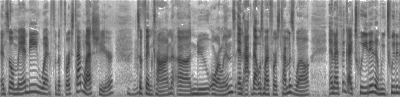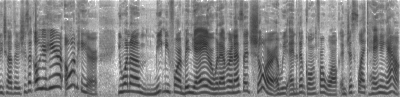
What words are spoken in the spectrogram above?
And so Mandy went for the first time last year Mm-hmm. to FinCon, uh, New Orleans, and I, that was my first time as well. And I think I tweeted, and we tweeted each other. She's like, "Oh, you're here? Oh, I'm here. You want to meet me for a beignet or whatever?" And I said, "Sure." And we ended up going for a walk and just like hanging out.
